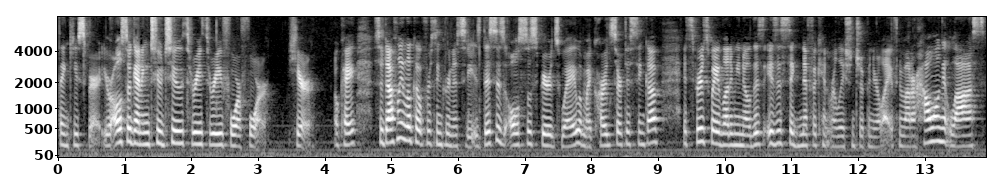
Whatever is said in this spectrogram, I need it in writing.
thank you, Spirit. You're also getting two, two, three, three, four, four here. Okay, so definitely look out for synchronicities. This is also Spirit's way. When my cards start to sync up, it's Spirit's way of letting me know this is a significant relationship in your life. No matter how long it lasts,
